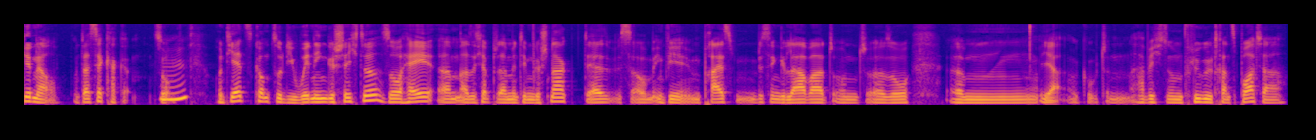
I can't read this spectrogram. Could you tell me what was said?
Genau, und das ist ja Kacke. So. Mhm. Und jetzt kommt so die Winning-Geschichte. So, hey, ähm, also ich habe da mit dem geschnackt, der ist auch irgendwie im Preis ein bisschen gelabert und äh, so. Ähm, ja, gut, dann habe ich so einen Flügeltransporter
